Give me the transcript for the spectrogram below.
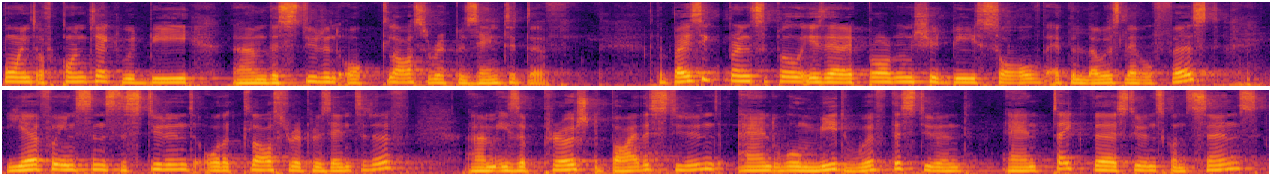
point of contact would be um, the student or class representative. The basic principle is that a problem should be solved at the lowest level first. Here, for instance, the student or the class representative um, is approached by the student and will meet with the student and take the student's concerns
